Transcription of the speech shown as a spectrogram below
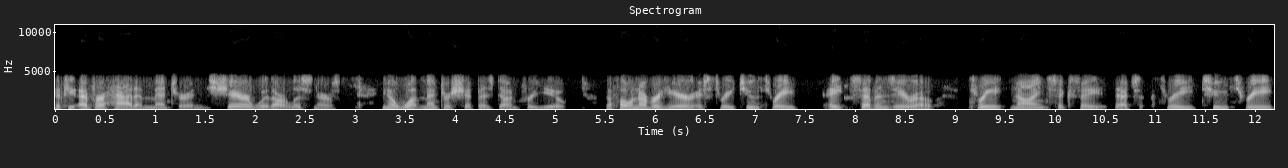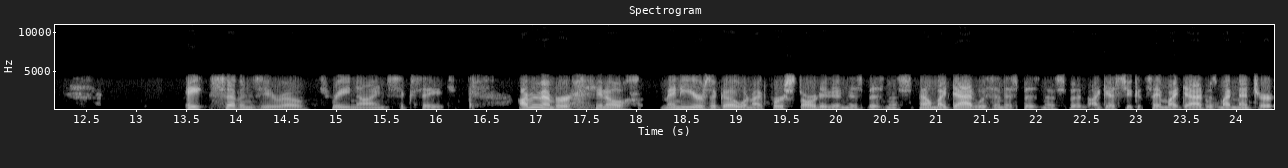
if you ever had a mentor and share with our listeners, you know, what mentorship has done for you. The phone number here is 323 870 3968. That's 323 870 3968. I remember, you know, many years ago when I first started in this business. Now, my dad was in this business, but I guess you could say my dad was my mentor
